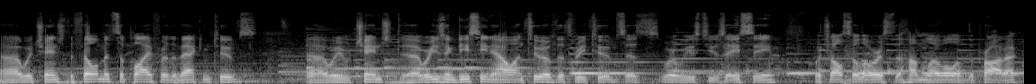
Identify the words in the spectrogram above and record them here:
Uh, we changed the filament supply for the vacuum tubes. Uh, we changed. Uh, we're using DC now on two of the three tubes, as where we used to use AC, which also lowers the hum level of the product.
